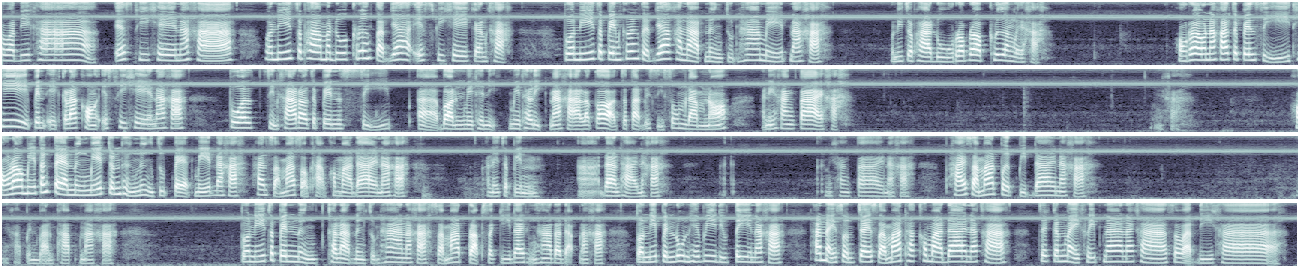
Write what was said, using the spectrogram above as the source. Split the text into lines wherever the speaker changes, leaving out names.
สวัสดีค่ะ SPK นะคะ วันนี้จะพามาดูเครื่องตัดหญ้า SPK กันค่ะ ตัวนี้จะเป็นเครื่องตัดหญ้าขนาด 1.5 เมตรนะคะ วันนี้จะพาดูรอบๆเครื่องเลยค่ะ ของเรานะคะจะเป็นสีที่เป็นเอกลักษณ์ของ SPK นะคะ ตัวสินค้าเราจะเป็นสีบอลเมทัลิกเมทัลิกนะคะ แล้วก็จะตัดด้วยสีส้มดำเนาะ อันนี้ข้างใต้ค่ะ ค่ะ ของเรามีตั้งแต่ 1 เมตรจนถึง 1.8 เมตรนะคะ ท่านสามารถสอบถามเข้ามาได้นะคะ อันนี้จะเป็นด้านท้ายนะคะ อันนี้ข้างใต้นะคะ ท้ายสามารถเปิดปิดได้นะคะนี่ค่ะเป็นบานพับนะคะ ตัวนี้จะเป็น 1 ขนาด 1.5 นะคะ สามารถปรับสกีได้ถึง 5 ระดับนะคะ ตัวนี้เป็นรุ่น Heavy Duty นะคะ ถ้าไหนสนใจสามารถทักเข้ามาได้นะคะ เจอกันใหม่คลิปหน้านะคะ สวัสดีค่ะ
